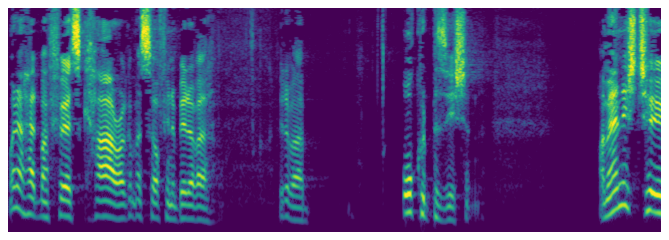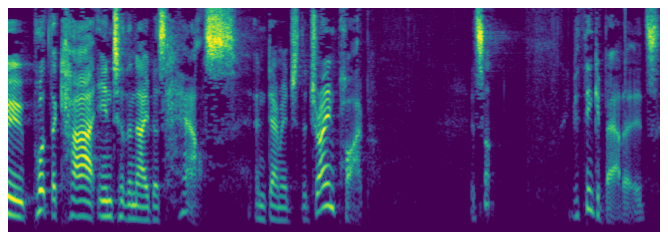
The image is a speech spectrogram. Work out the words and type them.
When I had my first car, I got myself in a bit of a, a bit of a awkward position. I managed to put the car into the neighbour's house and damage the drain pipe. It's not, if you think about it, it's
